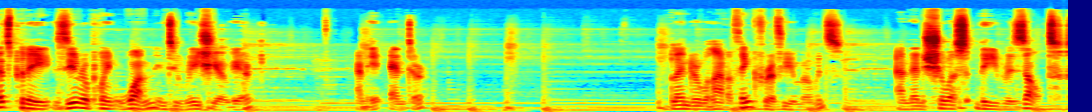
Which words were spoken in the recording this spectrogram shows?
Let's put a 0.1 into ratio here, and hit enter. Blender will have a think for a few moments, and then show us the result.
